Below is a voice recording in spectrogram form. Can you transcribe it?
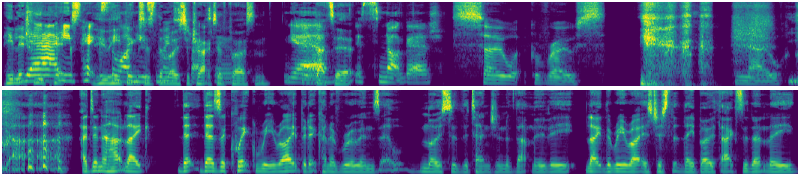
he literally Yeah, he picks, picks who he thinks is the most attractive, person. yeah, That's it. It's not good. So gross. No. yeah, I don't know how. Like, th- there's a quick rewrite, but it kind of ruins most of the tension of that movie. Like, the rewrite is just that they both accidentally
